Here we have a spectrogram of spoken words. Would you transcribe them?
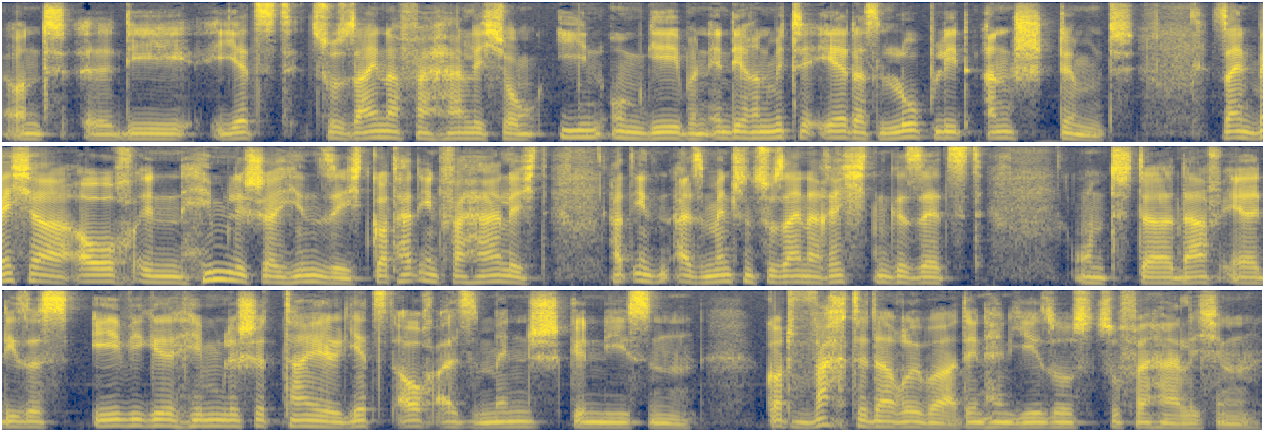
und äh, die jetzt zu seiner Verherrlichung ihn umgeben, in deren Mitte er das Loblied anstimmt. Sein Becher auch in himmlischer Hinsicht. Gott hat ihn verherrlicht, hat ihn als Menschen zu seiner Rechten gesetzt. Und da darf er dieses ewige himmlische Teil jetzt auch als Mensch genießen. Gott wachte darüber, den Herrn Jesus zu verherrlichen.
